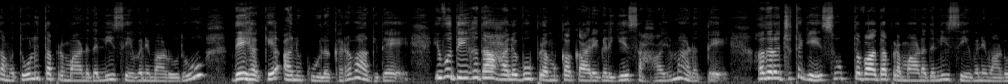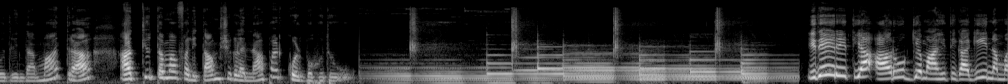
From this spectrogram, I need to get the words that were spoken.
ಸಮತೋಲಿತ ಪ್ರಮಾಣದಲ್ಲಿ ಸೇವನೆ ಮಾಡುವುದು ದೇಹಕ್ಕೆ ಅನುಕೂಲಕರವಾಗಿದೆ. ಇವು ದೇಹದ ಹಲವು ಪ್ರಮುಖ ಕಾರ್ಯಗಳಿಗೆ ಸಹಾಯ ಮಾಡುತ್ತೆ. ಅದರ ಜೊತೆಗೆ ಸೂಕ್ತವಾದ ಪ್ರಮಾಣದಲ್ಲಿ ಸೇವನೆ ಮಾಡುವುದರಿಂದ ಮಾತ್ರ ಅತ್ಯುತ್ತಮ ಫಲಿತಾಂಶಗಳನ್ನು ಪಡ್ಕೊಳ್ಬಹುದು. ಇದೇ ರೀತಿಯ ಆರೋಗ್ಯ ಮಾಹಿತಿಗಾಗಿ ನಮ್ಮ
